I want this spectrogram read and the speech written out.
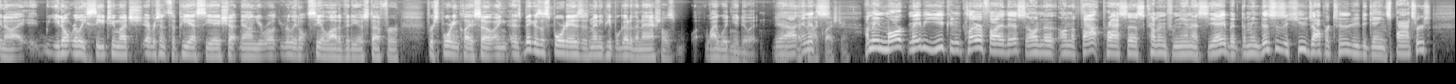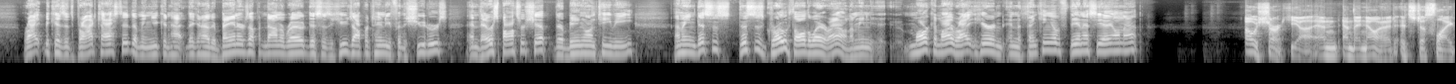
you know, I- you don't really see too much ever since the PSCA shut down. You re- you really don't see a lot of video stuff for for sporting clay. So, I mean, as big as the sport is, as many people go to the nationals, why wouldn't you do it? You know, Yeah, that's and my it's- question. I mean, Mark, maybe you can clarify this on the on the thought process coming from the NSCA, but I mean, this is a huge opportunity to gain sponsors, right? Because it's broadcasted. I mean, you can have they can have their banners up and down the road. This is a huge opportunity for the shooters and their sponsorship. They're being on TV. I mean, this is this is growth all the way around. I mean, Mark, am I right here in, in the thinking of the NSCA on that? Oh, sure, yeah, and and they know it. It's just like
